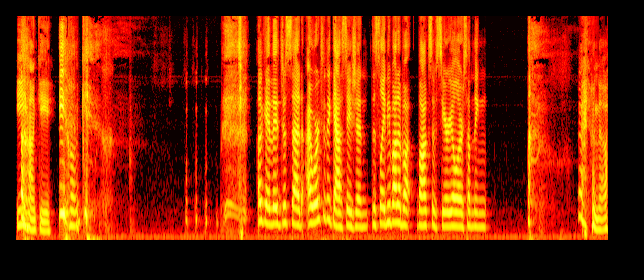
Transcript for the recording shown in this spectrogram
E hunky. Ehunk. okay, they just said, I worked at a gas station. This lady bought a bo- box of cereal or something. I don't know.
